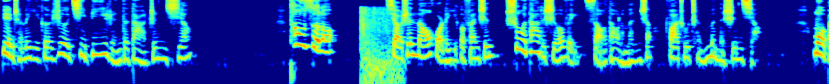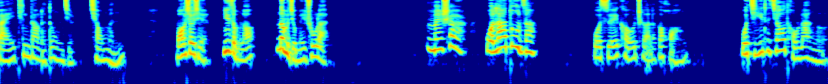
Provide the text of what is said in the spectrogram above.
变成了一个热气逼人的大蒸箱。痛死了！小申恼火的一个翻身，硕大的蛇尾扫到了门上，发出沉闷的声响。莫白听到了动静，敲门：“王小姐，你怎么了？那么久没出来？”“没事儿，我拉肚子。”我随口扯了个谎。我急得焦头烂额。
